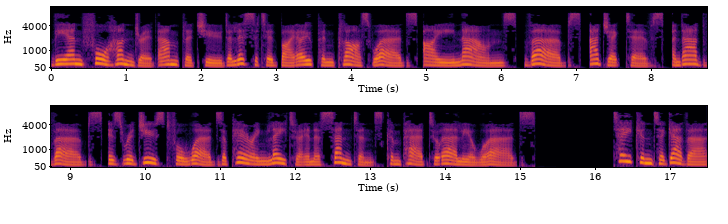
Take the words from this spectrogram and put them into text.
the N400 amplitude elicited by open class words i.e. nouns, verbs verbs, adjectives, and adverbs is reduced for words appearing later in a sentence compared to earlier words. Taken together,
